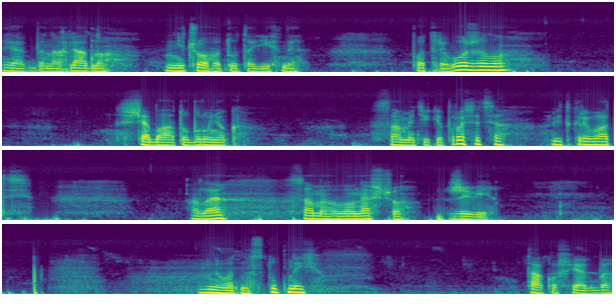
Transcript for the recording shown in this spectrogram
Якби наглядно нічого тут їх не потривожило. Ще багато бруньок саме тільки просяться відкриватись. Але саме головне, що живі. Ну от наступний. Також якби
